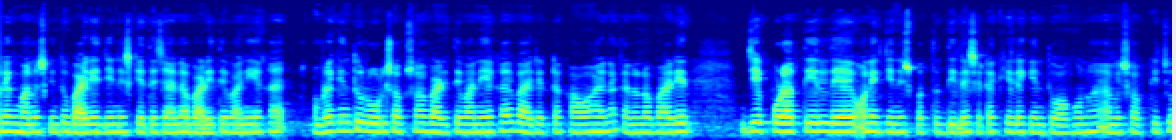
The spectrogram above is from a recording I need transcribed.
অনেক মানুষ কিন্তু বাইরের জিনিস খেতে চায় না, বাড়িতে বানিয়ে খায়। আমরা কিন্তু রোল সবসময় বাড়িতে বানিয়ে খাই, বাইরেরটা খাওয়া হয় না, কেননা বাইরের যে পোড়া তেল দেয়, অনেক জিনিসপত্র দিলে সেটা খেলে কিন্তু অগুণ হয়। আমি সব কিছু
